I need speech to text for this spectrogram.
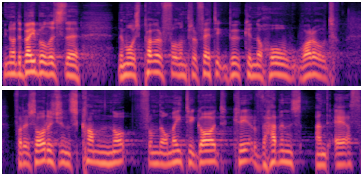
You know, the Bible is the, the most powerful and prophetic book in the whole world, for its origins come not from the Almighty God, creator of the heavens and earth.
